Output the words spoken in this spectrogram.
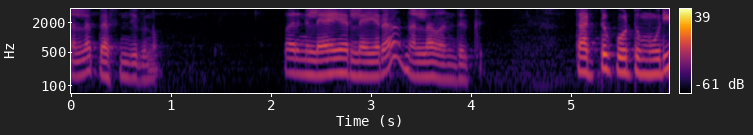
நல்லா பிசைஞ்சுக்கணும். பாருங்கள் லேயர் லேயராக நல்லா வந்திருக்கு. தட்டு போட்டு மூடி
